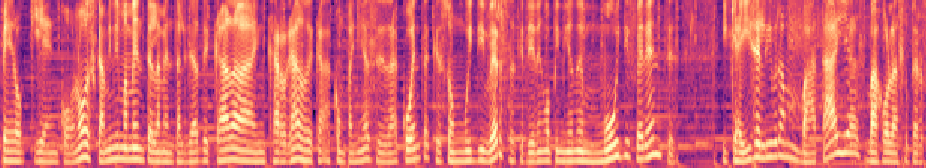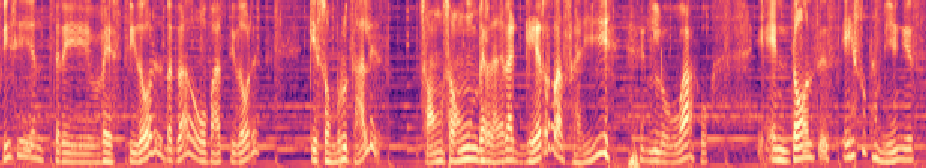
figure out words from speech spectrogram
Pero quien conozca mínimamente la mentalidad de cada encargado de cada compañía se da cuenta que son muy diversas, que tienen opiniones muy diferentes y que ahí se libran batallas bajo la superficie entre vestidores, ¿verdad? O bastidores que son brutales. Son, son verdaderas guerras ahí en lo bajo. Entonces, eso también es,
